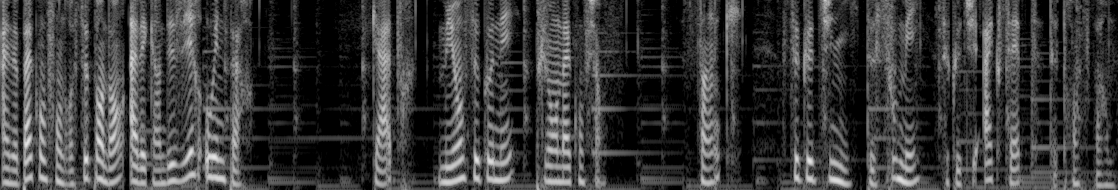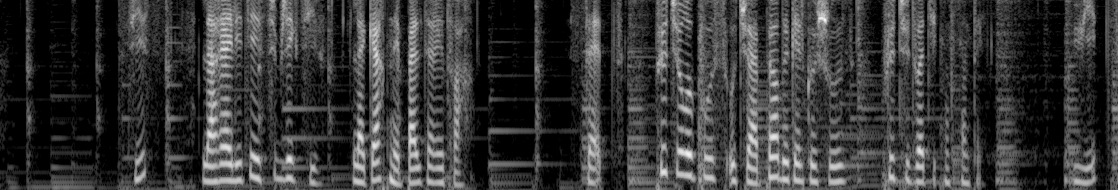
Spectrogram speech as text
à ne pas confondre cependant avec un désir ou une peur. 4. Mieux on se connaît, plus on a confiance. 5. Ce que tu nies te soumet, ce que tu acceptes te transforme. 6. La réalité est subjective, la carte n'est pas le territoire. 7. Plus tu repousses ou tu as peur de quelque chose, plus tu dois t'y confronter. 8.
